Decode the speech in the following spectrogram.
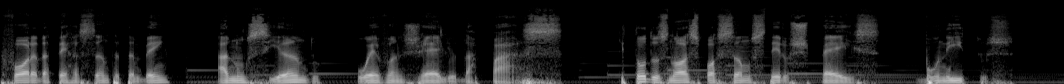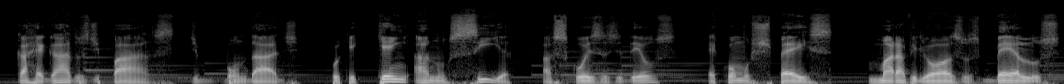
fora da Terra Santa também, anunciando o Evangelho da paz. Que todos nós possamos ter os pés bonitos, carregados de paz, de bondade, porque quem anuncia as coisas de Deus é como os pés maravilhosos, belos,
